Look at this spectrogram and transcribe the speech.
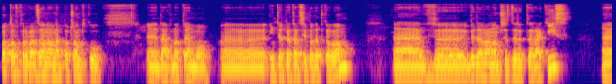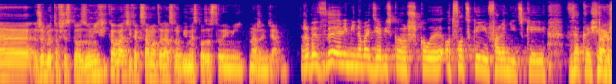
po to wprowadzono na początku e, dawno temu interpretację podatkową, w, wydawaną przez dyrektora KIS, e, żeby to wszystko zunifikować i tak samo teraz robimy z pozostałymi narzędziami. Żeby wyeliminować zjawisko szkoły otwockiej i falenickiej w zakresie tak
